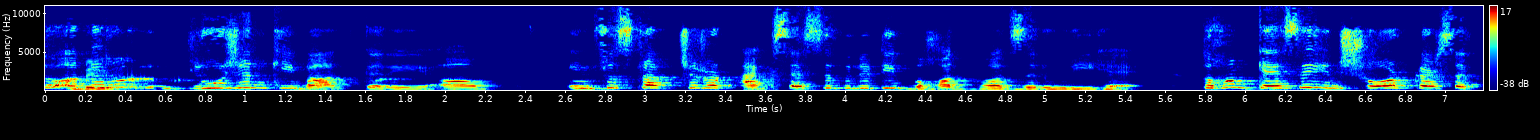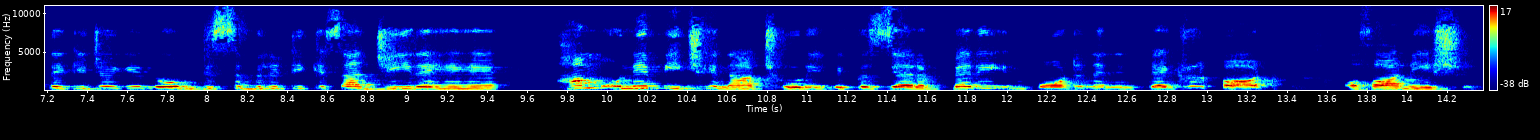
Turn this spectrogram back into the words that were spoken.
तो अगर हम इंक्लूजन की बात करें इंफ्रास्ट्रक्चर और एक्सेसिबिलिटी बहुत बहुत ज़रूरी है। तो हम कैसे इंश्योर कर सकते कि जो ये लोग डिसेबिलिटी के साथ जी रहे हैं हम उन्हें पीछे ना छोड़ें because they are a very important and integral part of our nation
